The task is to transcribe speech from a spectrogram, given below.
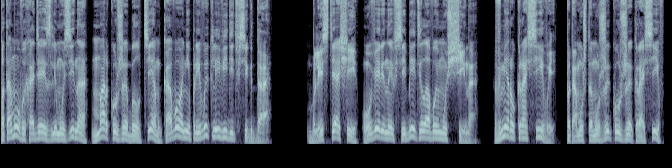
Потому, выходя из лимузина, Марк уже был тем, кого они привыкли видеть всегда. Блестящий, уверенный в себе деловой мужчина. В меру красивый, потому что мужик уже красив,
